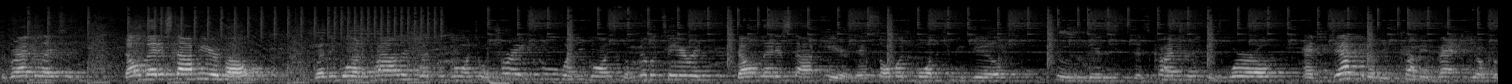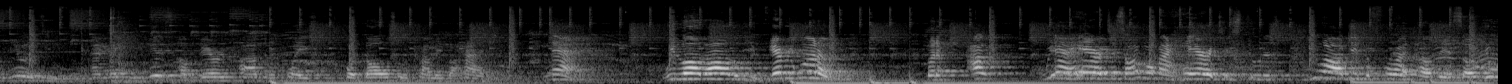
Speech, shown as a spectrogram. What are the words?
Congratulations. Don't let it stop here though. Whether you're going to college, whether you're going to a trade school, whether you're going to the military, don't let it stop here. There's so much more that you can give to this, this country, this world, and definitely coming back to your community and making this a very positive place for those who are coming behind you. Now, we love all of you, every one of you. But I, we are heritage, so I want my heritage students, you all get the front of this. So you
